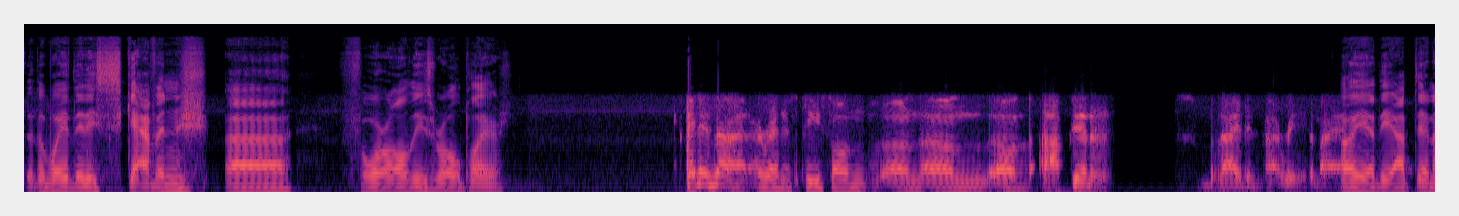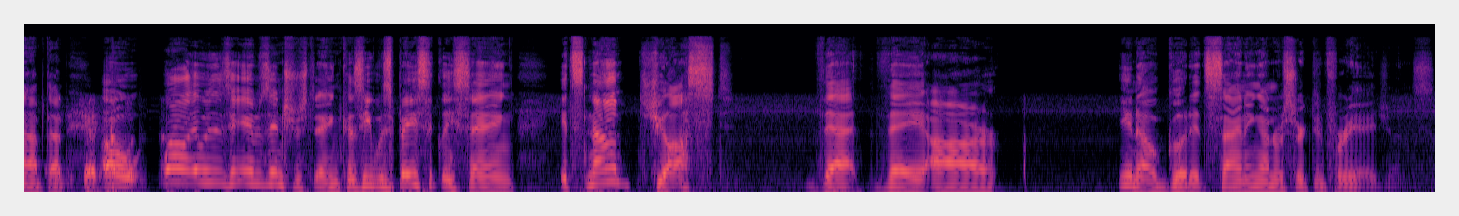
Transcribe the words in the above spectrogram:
the, the way that they scavenge uh, for all these role players? I did not. I read his piece on on on, on opt in, but I did not read the Oh yeah, the opt in, opt out. Oh well, it was it was interesting because he was basically saying it's not just that they are, you know, good at signing unrestricted free agents.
